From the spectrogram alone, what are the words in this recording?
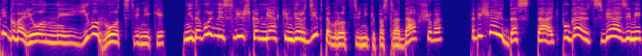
Приговоренные, его родственники, недовольные слишком мягким вердиктом родственники пострадавшего, обещают достать, пугают связями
